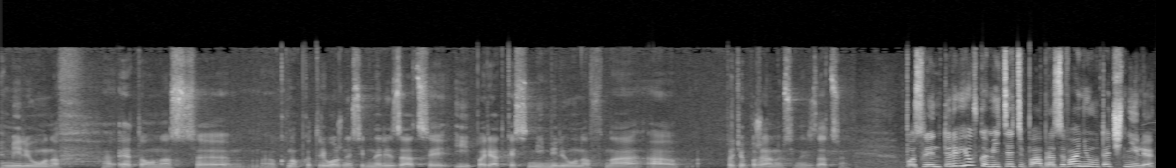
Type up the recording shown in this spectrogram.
миллионов – это у нас э, кнопка тревожной сигнализации и порядка 7 миллионов на э, противопожарную сигнализацию. После интервью в комитете по образованию уточнили,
